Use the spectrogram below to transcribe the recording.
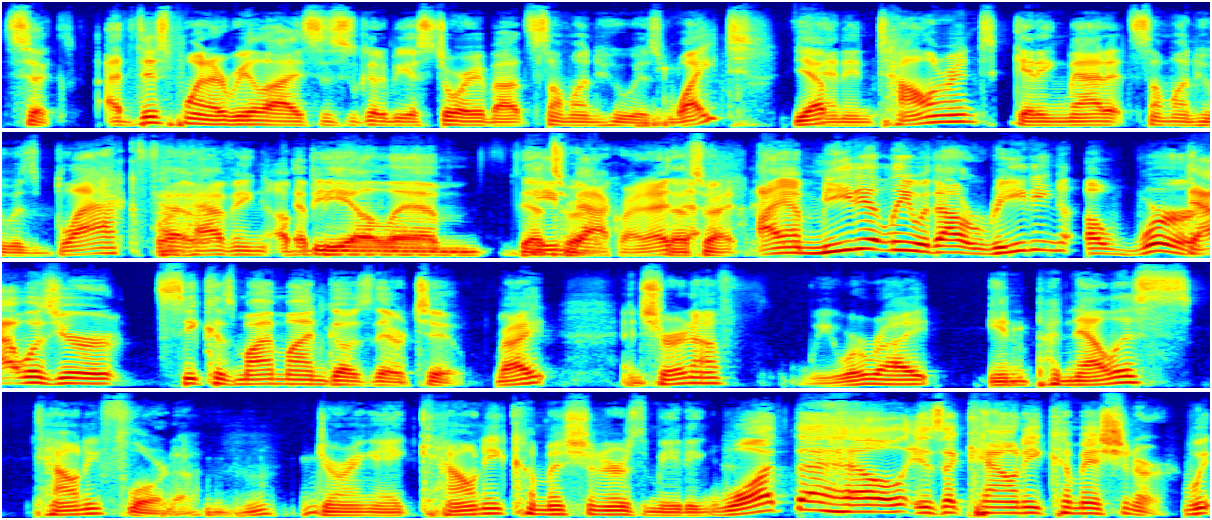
So at this point, I realized this is going to be a story about someone who is white Yep. and intolerant, getting mad at someone who is black for Have- having a, a BLM, BLM. Right. background. I- That's right. I immediately, without reading a word, That was your see, because my mind goes there too. right? And sure enough, we were right. In Pinellas County, Florida, mm-hmm. during a county commissioners meeting, What the hell is a county commissioner? we,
